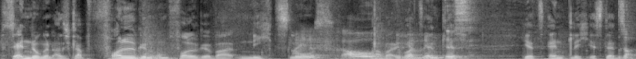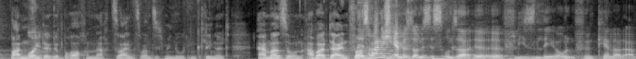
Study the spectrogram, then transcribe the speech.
Sendungen, also ich glaube Folgen um Folge war nichts los. Meine Frau aber übernimmt es. Jetzt endlich ist der so, Bann wieder gebrochen. Nach 22 Minuten klingelt Amazon. Aber dein Verhalten. Es war nicht Amazon, es ist unser äh, äh Fliesenleger unten für den Keller da.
